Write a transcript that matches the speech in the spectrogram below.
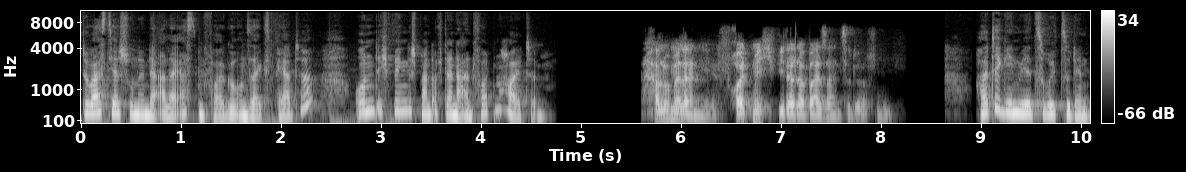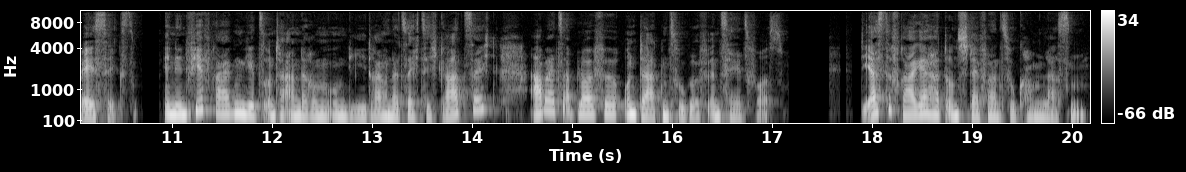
Du warst ja schon in der allerersten Folge unser Experte und ich bin gespannt auf deine Antworten heute. Hallo Melanie, freut mich wieder dabei sein zu dürfen. Heute gehen wir zurück zu den Basics. In den vier Fragen geht es unter anderem um die 360-Grad-Sicht, Arbeitsabläufe und Datenzugriff in Salesforce. Die erste Frage hat uns Stefan zukommen lassen.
